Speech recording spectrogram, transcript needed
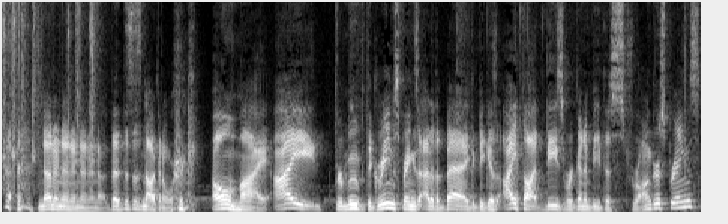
no, no, no, no, no, no, no. This is not gonna work. Oh my, I removed the green springs out of the bag because I thought these were gonna be the stronger springs.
